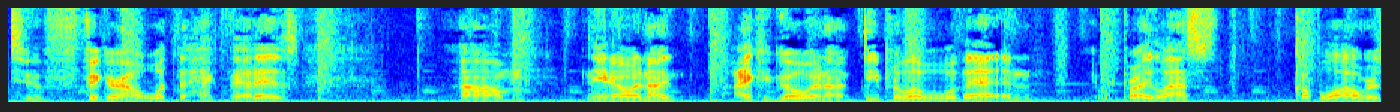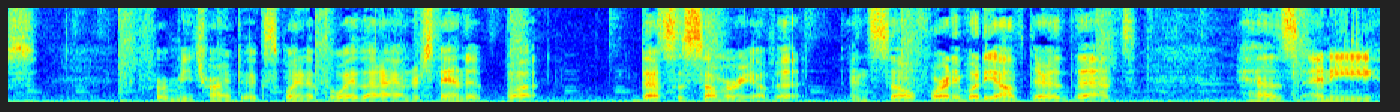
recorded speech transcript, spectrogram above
to figure out what the heck that is. Um, you know, and I I could go in a deeper level with that, and it would probably last a couple hours for me trying to explain it the way that I understand it. But that's the summary of it. And so, for anybody out there that has any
